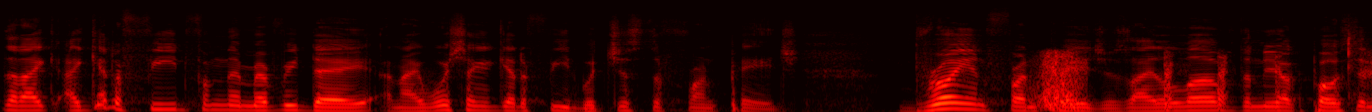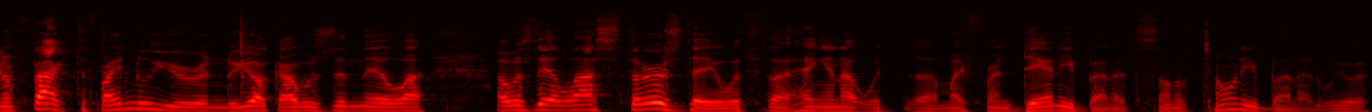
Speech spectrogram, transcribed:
that I, I get a feed from them every day, and I wish I could get a feed with just the front page. Brilliant front pages. I love the New York Post, and in fact, if I knew you were in New York, I was in there. La- I was there last Thursday with uh, hanging out with uh, my friend Danny Bennett, son of Tony Bennett. We were.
